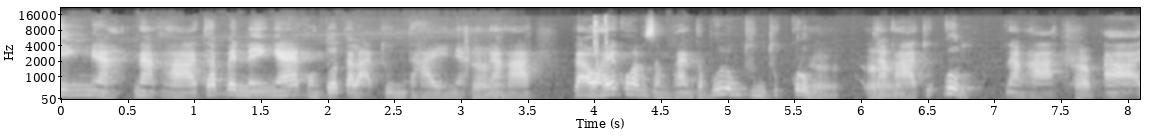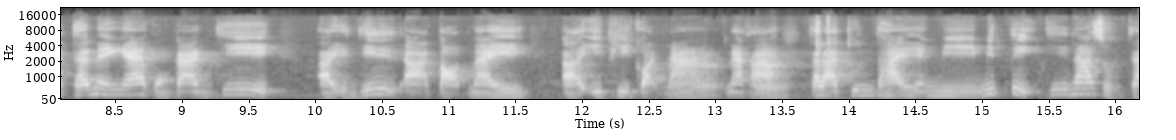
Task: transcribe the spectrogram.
ริงๆเนี่ยนะคะถ้าเป็นในแง่ของตัวตลาดทุนไทยเนี่ยใช่นะคะ เราให้ความสำคัญกับผู้ลงทุนทุกกลุ่มเออเออนะคะทุกกลุ่มนะคะครับ อ่าถ้าในแง่ของการที่อ่าอย่างที่อ่าตอบใน อ่า EP ก่อนหน้าเออนะคะเออตลาดทุนไทยยังมีมิติที่น่าสนใจ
